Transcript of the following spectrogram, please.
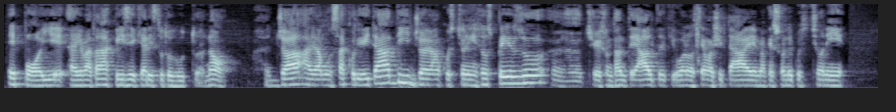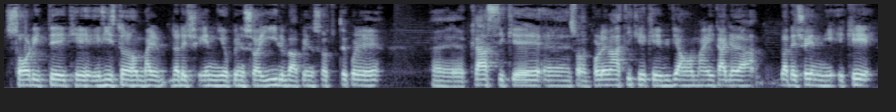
e poi è arrivata la crisi che ha distrutto tutto. No, già avevamo un sacco di ritardi, già erano questioni in sospeso, eh, ce ne sono tante altre che ora non stiamo a citare, ma che sono le questioni solite che esistono ormai da decenni, io penso a Ilva, penso a tutte quelle eh, classiche eh, insomma, problematiche che viviamo ormai in Italia da, da, decenni e che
